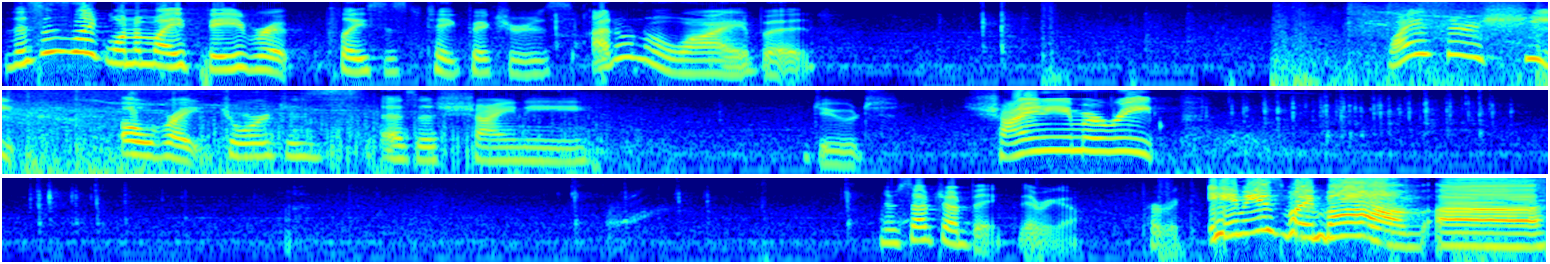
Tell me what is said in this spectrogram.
This is like one of my favorite places to take pictures. I don't know why, but... Why is there a sheep? Oh, right. George is as a shiny dude. Shiny Mareep. No, stop jumping. There we go. Perfect. Amy is my mom! Uh,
